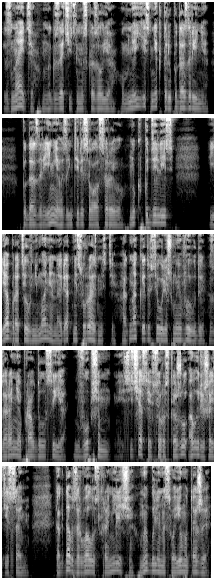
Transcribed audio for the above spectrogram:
«Знаете», – многозначительно сказал я, – «у меня есть некоторые подозрения». Подозрение заинтересовался Рэйвел. «Ну-ка, поделись». Я обратил внимание на ряд несуразностей, однако это всего лишь мои выводы, заранее оправдывался я. В общем, сейчас я все расскажу, а вы решайте сами. Когда взорвалось хранилище, мы были на своем этаже,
